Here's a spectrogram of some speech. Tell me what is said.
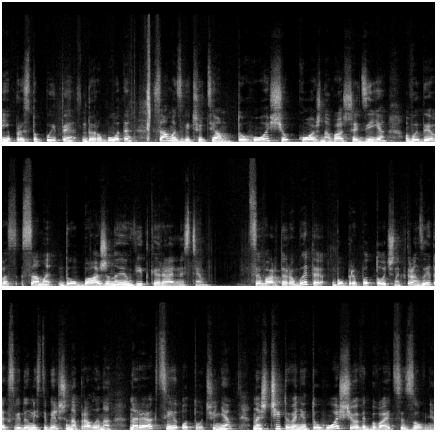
І приступити до роботи саме з відчуттям того, що кожна ваша дія веде вас саме до бажаної відки реальності. Це варто робити, бо при поточних транзитах свідомість більше направлена на реакції оточення, на щитування того, що відбувається ззовні.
